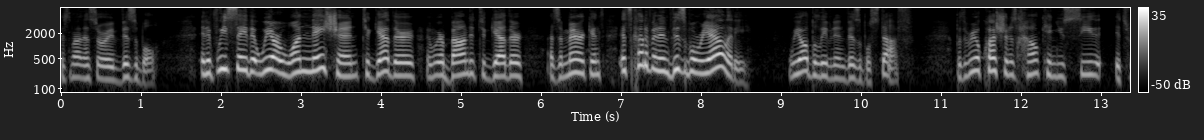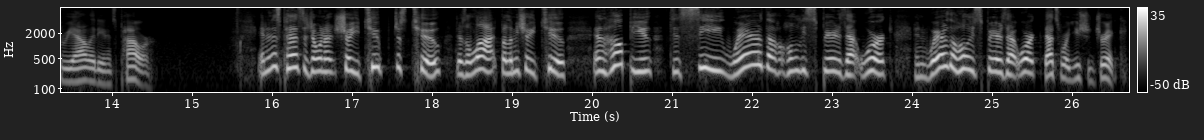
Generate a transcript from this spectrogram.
it's not necessarily visible. And if we say that we are one nation together and we're bounded together as Americans, it's kind of an invisible reality. We all believe in invisible stuff. But the real question is how can you see its reality and its power? And in this passage, I want to show you two, just two. There's a lot, but let me show you two and help you to see where the Holy Spirit is at work. And where the Holy Spirit is at work, that's where you should drink.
